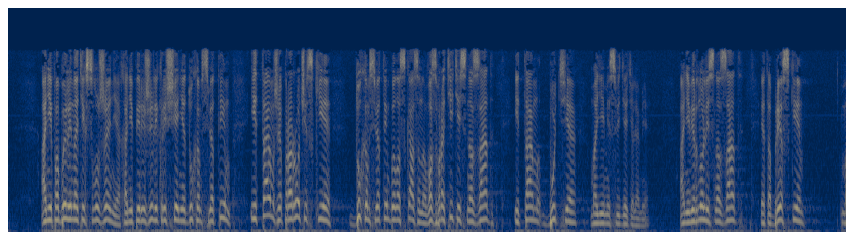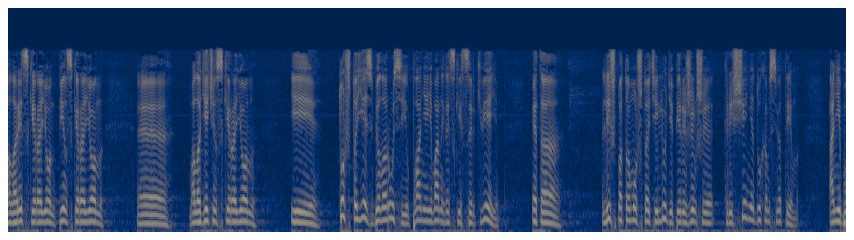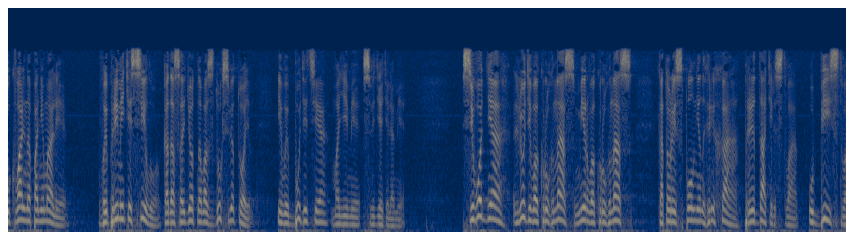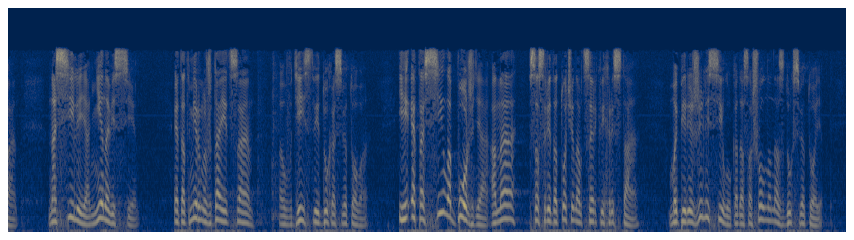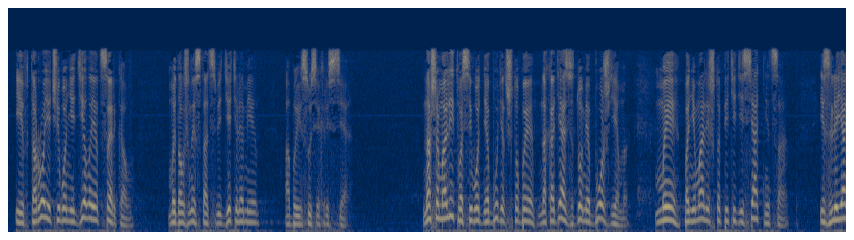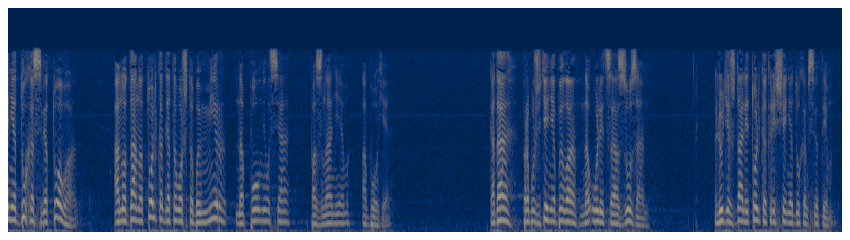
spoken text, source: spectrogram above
Они побыли на этих служениях, они пережили крещение Духом Святым, и там же пророчески Духом Святым было сказано, возвратитесь назад, и там будьте моими свидетелями. Они вернулись назад, это Брестский, Малорицкий район, Пинский район, э, Молодеченский район. И то, что есть в Белоруссии в плане евангельских церквей, это лишь потому, что эти люди, пережившие крещение Духом Святым, они буквально понимали, вы примете силу, когда сойдет на вас Дух Святой, и вы будете моими свидетелями. Сегодня люди вокруг нас, мир вокруг нас, который исполнен греха, предательства, убийства, насилия, ненависти, этот мир нуждается в действии Духа Святого. И эта сила Божья, она сосредоточена в Церкви Христа. Мы пережили силу, когда сошел на нас Дух Святой. И второе, чего не делает Церковь, мы должны стать свидетелями об Иисусе Христе. Наша молитва сегодня будет, чтобы, находясь в Доме Божьем, мы понимали, что Пятидесятница, излияние Духа Святого, оно дано только для того, чтобы мир наполнился познанием о Боге. Когда пробуждение было на улице Азуза, люди ждали только крещения Духом Святым –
